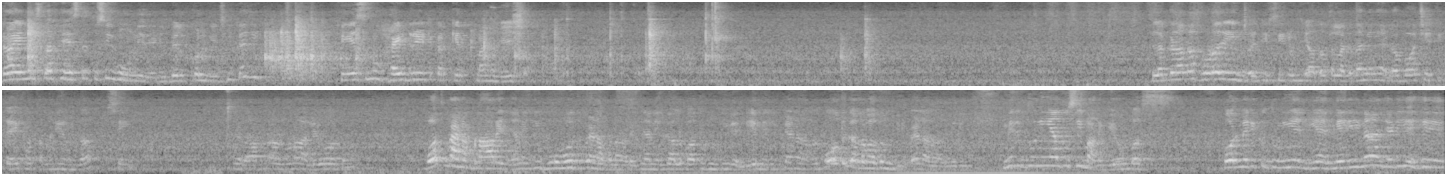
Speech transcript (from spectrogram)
ਡਰਾਈਨੈਸ ਤਾਂ ਫੇਸ ਤੇ ਤੁਸੀਂ ਹੋਣ ਨਹੀਂ ਦੇਣੀ, ਬਿਲਕੁਲ ਵੀ, ਠੀਕ ਹੈ ਜੀ? ਫੇਸ ਨੂੰ ਹਾਈਡਰੇਟ ਕਰਕੇ ਰੱਖਣਾ ਹਮੇਸ਼ਾ। ਲੱਗਣਾ ਤਾਂ ਥੋੜਾ ਜਿਹਾ ਹੁੰਦਾ ਜੀ, ਸੀਰਮ ਜ਼ਿਆਦਾ ਤਾਂ ਲੱਗਦਾ ਨਹੀਂ ਹੈਗਾ, ਬਹੁਤ ਛੇਤੀ ਤਾਂ ਇਹ ਖਤਮ ਨਹੀਂ ਹੁੰਦਾ ਸੀ ਆਰਾਮ ਨਾਲ ਬਣਾ ਲਿਓ ਤਾਂ ਬਹੁਤ ਭੈਣਾਂ ਬਣਾ ਰਹੀਆਂ ਨੇ ਜੀ, ਬਹੁਤ ਭੈਣਾਂ ਬਣਾ ਰਹੀਆਂ ਨੇ, ਗੱਲਬਾਤ ਹੁੰਦੀ ਰਹਿੰਦੀ ਹੈ ਮੇਰੀ ਭੈਣਾਂ ਨਾਲ, ਬਹੁਤ ਗੱਲਬਾਤ ਹੁੰਦੀ ਹੈ ਭੈਣਾਂ ਨਾਲ ਮੇਰੀ। ਮੇਰੀ ਦੁਨੀਆ ਤੁਸੀਂ ਬਣ ਗਏ ਹੋ ਬਸ। ਹੋਰ ਮੇਰੀ ਕੋਈ ਦੁਨੀਆ ਨਹੀਂ ਹੈ। ਮੇਰੀ ਨਾ ਜਿਹੜੀ ਇਹ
